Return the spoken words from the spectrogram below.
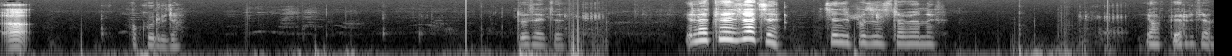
O! O kurde. Tutaj. Ile tu jest rzeczy? Wszędzie pozostawionych. Ja pierdzielę.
